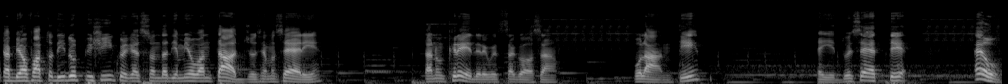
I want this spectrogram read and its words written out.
Abbiamo fatto dei doppi 5 che sono andati a mio vantaggio. Siamo seri? Da non credere questa cosa. Volanti. 6 e 2, 7. Eh oh,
